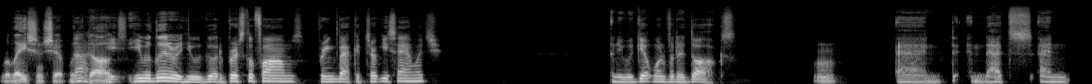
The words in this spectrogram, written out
relationship with Nah, the dogs. He, he would literally he would go to Bristol Farms, bring back a turkey sandwich, and he would get one for the dogs. Mm. And and that's and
